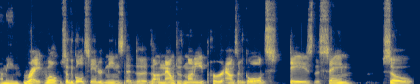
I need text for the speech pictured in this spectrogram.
I mean, right. Well, so the gold standard means that the the amount of money per ounce of gold stays the same so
